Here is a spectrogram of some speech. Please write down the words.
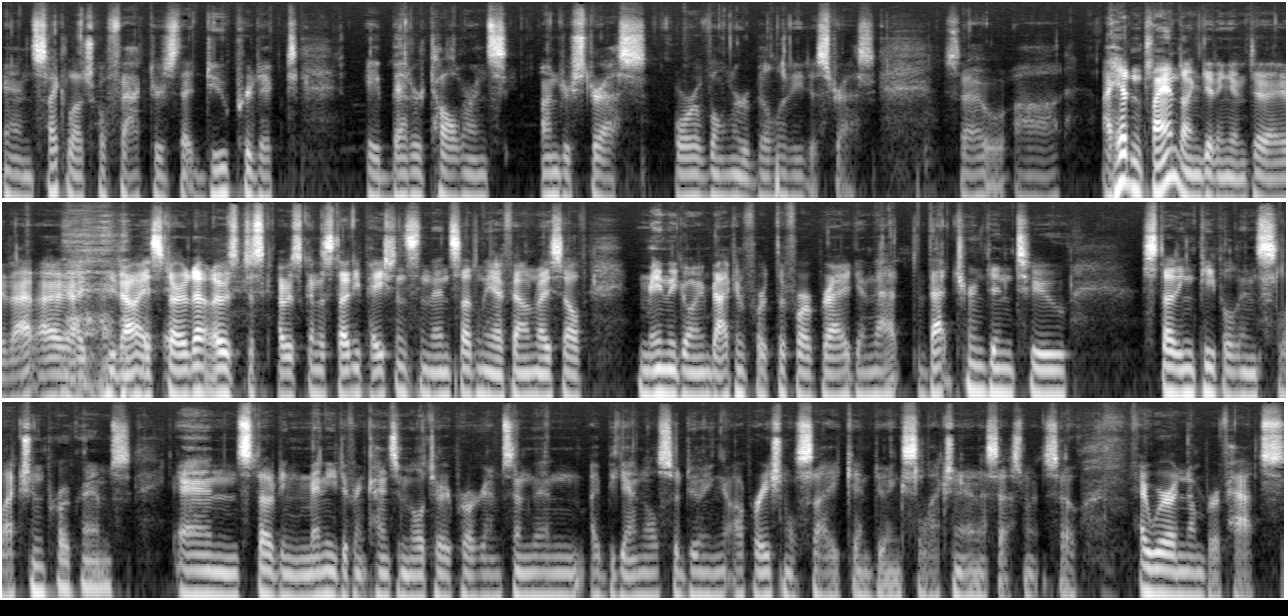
and psychological factors that do predict a better tolerance under stress or a vulnerability to stress. So uh, I hadn't planned on getting into that. I, I, you know, I started out. I was just I was going to study patients, and then suddenly I found myself mainly going back and forth to Fort Bragg, and that that turned into studying people in selection programs and studying many different kinds of military programs. And then I began also doing operational psych and doing selection and assessment. So I wear a number of hats.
